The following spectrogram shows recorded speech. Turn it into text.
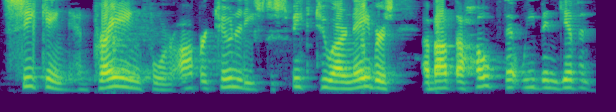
seeking and praying for opportunities to speak to our neighbors about the hope that we've been given.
